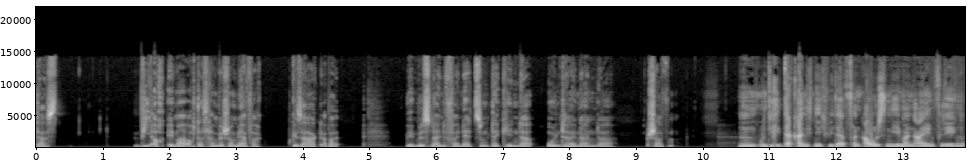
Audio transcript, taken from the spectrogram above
dass, wie auch immer, auch das haben wir schon mehrfach gesagt, aber wir müssen eine Vernetzung der Kinder untereinander schaffen. Hm, und die, da kann ich nicht wieder von außen jemanden einpflegen,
